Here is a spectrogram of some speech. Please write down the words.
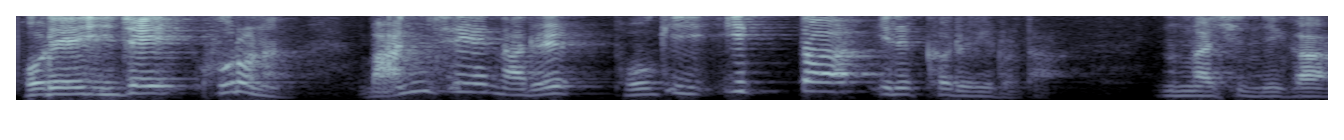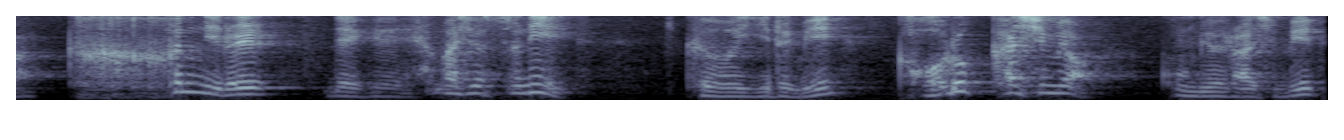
볼에 이제 후로는 만세의 날을 복이 있다 일컬으리로다. 능하신 이가 큰 일을 내게 행하셨으니 그 이름이 거룩하시며 공멸하심이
